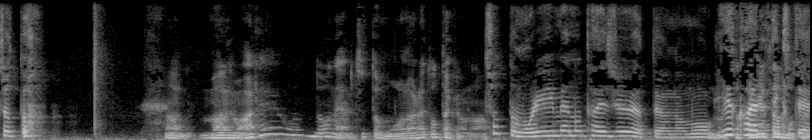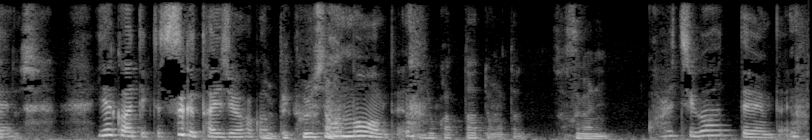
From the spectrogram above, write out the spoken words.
ちょっと。なあまあでもあれはどうねんちょっと盛られとったけどな。ちょっと盛り目の体重やったよなもう。うん家帰ってきて。家帰ってきてすぐ体重測俺ってびっくりしたなもん。んのみたいな。よかったって思ったさすがに。これ違うってみたいな。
